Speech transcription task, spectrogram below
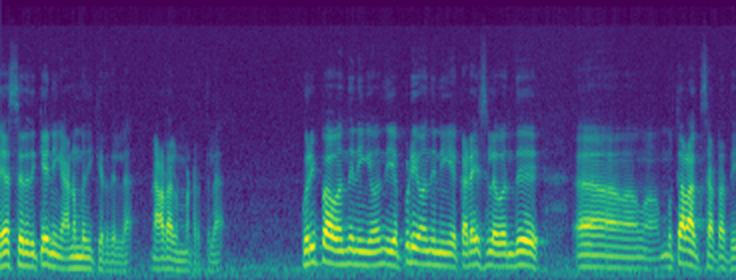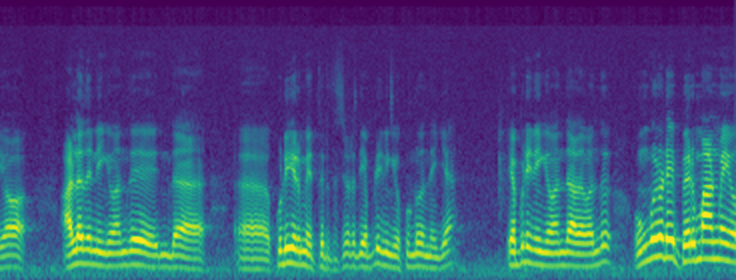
பேசுகிறதுக்கே நீங்கள் அனுமதிக்கிறது இல்லை நாடாளுமன்றத்தில். குறிப்பாக வந்து நீங்கள் வந்து எப்படி வந்து நீங்கள் கடைசியில் வந்து முத்தலாக் சட்டத்தையோ அல்லது நீங்கள் வந்து இந்த குடியுரிமை திருத்த சட்டத்தை எப்படி நீங்கள் கொண்டு வந்தீங்க? எப்படி நீங்கள் வந்து அதை வந்து உங்களுடைய பெரும்பான்மையை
